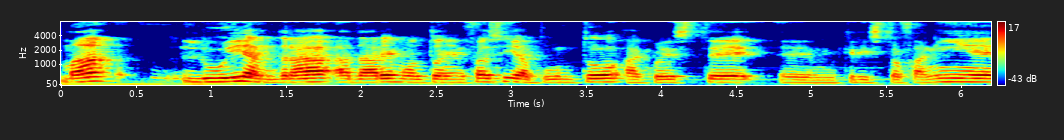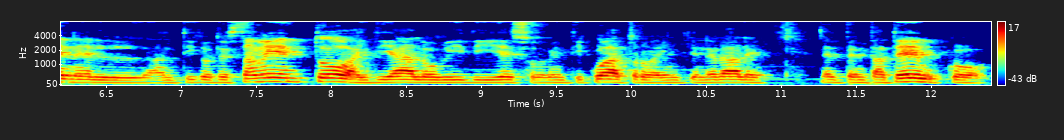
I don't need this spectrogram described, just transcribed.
ma lui andrà a dare molto enfasi appunto a queste eh, cristofanie nell'Antico Testamento, ai dialoghi di Esodo 24 e in generale nel Pentateuco,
